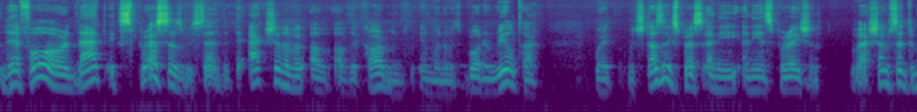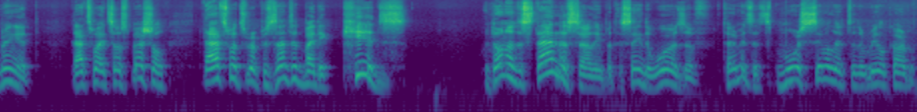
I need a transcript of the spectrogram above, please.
therefore, that expresses, we said, that the action of, of, of the korban, when it was brought in real time, where, which doesn't express any, any inspiration, Hashem said to bring it, that's why it's so special. That's what's represented by the kids who don't understand necessarily, but they're saying the words of Termitz. It's more similar to the real korban.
